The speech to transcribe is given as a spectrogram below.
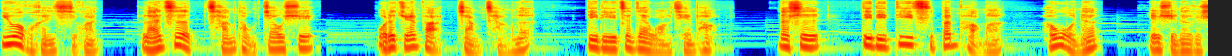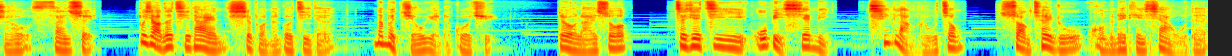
因为我很喜欢蓝色长筒胶靴。我的卷发长长了，弟弟正在往前跑，那是弟弟第一次奔跑吗？而我呢，也许那个时候三岁，不晓得其他人是否能够记得那么久远的过去。对我来说，这些记忆无比鲜明，清朗如钟，爽脆如我们那天下午的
